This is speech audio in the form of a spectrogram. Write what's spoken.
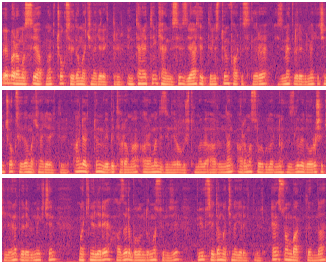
Web araması yapmak çok sayıda makine gerektirir. İnternetin kendisi ziyaret ettiğiniz tüm farklı sitelere hizmet verebilmek için çok sayıda makine gerektirir. Ancak tüm web'i tarama, arama dizinleri oluşturma ve ardından arama sorgularına hızlı ve doğru şekilde yanıt verebilmek için makineleri hazır bulundurma süreci büyük sayıda makine gerektirir. En son baktığımda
